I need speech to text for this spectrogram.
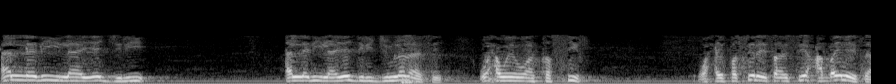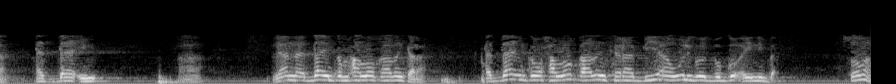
alladii laa yajri jumladaasi waxa weeye waa tafsiir. Waxay fasiraysaa sii caddaynaysaa addaa'im. Leanna addaa'imka maxaa loo qaadan karaa? Addaa'imka waxaa loo qaadan karaa biyo aan weligoodba go'ayninba. Soo ma?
